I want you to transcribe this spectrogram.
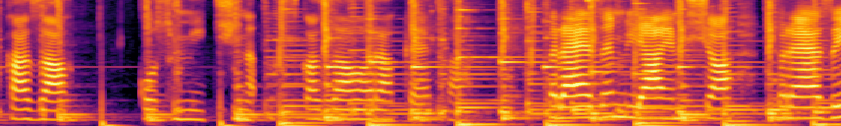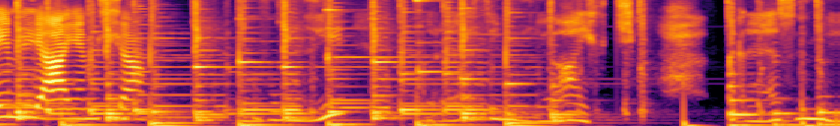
сказав космічна, сказала ракета. Приземляємося, приземляємося. Вони приземляються, приземляються.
